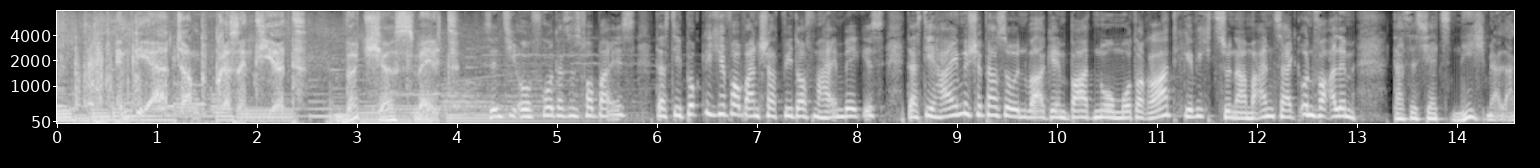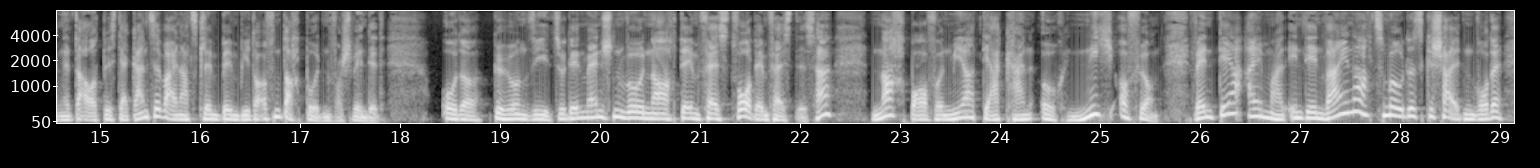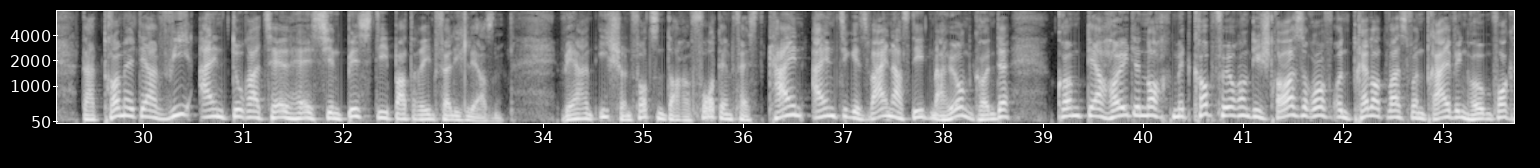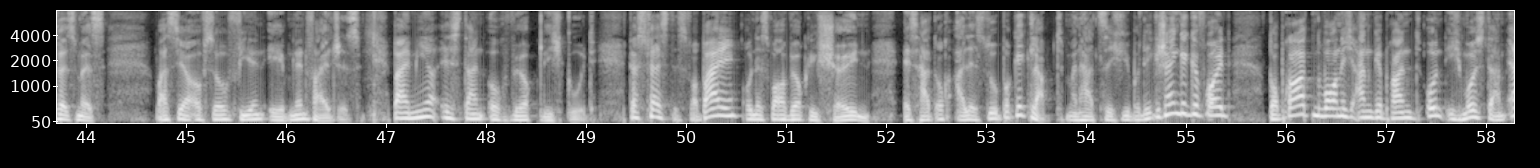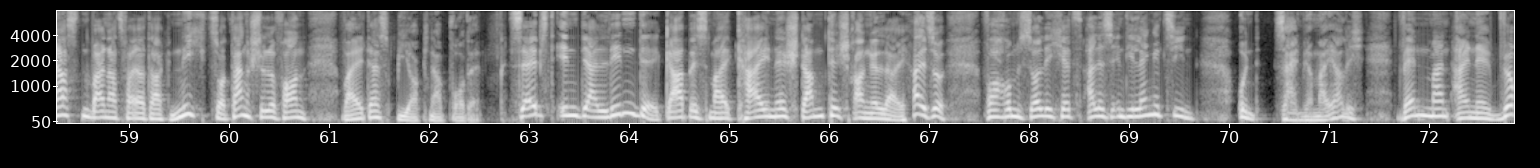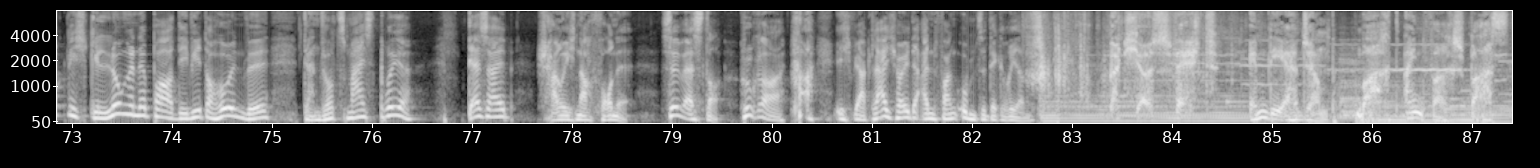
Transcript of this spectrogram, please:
MDR Jump präsentiert Böttchers Welt. Sind Sie auch froh, dass es vorbei ist? Dass die wirkliche Verwandtschaft wieder auf dem Heimweg ist? Dass die heimische Personenwaage im Bad nur moderat Gewichtszunahme anzeigt? Und vor allem, dass es jetzt nicht mehr lange dauert, bis der ganze Weihnachtsklimbim wieder auf dem Dachboden verschwindet? Oder gehören Sie zu den Menschen, wo nach dem Fest vor dem Fest ist? Ha? Nachbar von mir, der kann auch nicht aufhören. Wenn der einmal in den Weihnachtsmodus geschalten wurde, da trommelt er wie ein Duracell-Häschen, bis die Batterien völlig leer sind. Während ich schon 14 Tage vor dem Fest kein einziges Weihnachtslied mehr hören konnte, kommt der heute noch mit Kopfhörern die Straße rauf und trällert was von Driving Home for Christmas was ja auf so vielen Ebenen falsch ist. Bei mir ist dann auch wirklich gut. Das Fest ist vorbei und es war wirklich schön. Es hat auch alles super geklappt. Man hat sich über die Geschenke gefreut, der Braten war nicht angebrannt und ich musste am ersten Weihnachtsfeiertag nicht zur Tankstelle fahren, weil das Bier knapp wurde. Selbst in der Linde gab es mal keine Stammtischrangelei. Also, warum soll ich jetzt alles in die Länge ziehen? Und seien wir mal ehrlich, wenn man eine wirklich gelungene Party wiederholen will, dann wird's meist Brühe. Deshalb schaue ich nach vorne. Silvester, hurra! Ha, ich werde gleich heute anfangen umzudekorieren. Böttchers Welt. MDR Jump macht einfach Spaß.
